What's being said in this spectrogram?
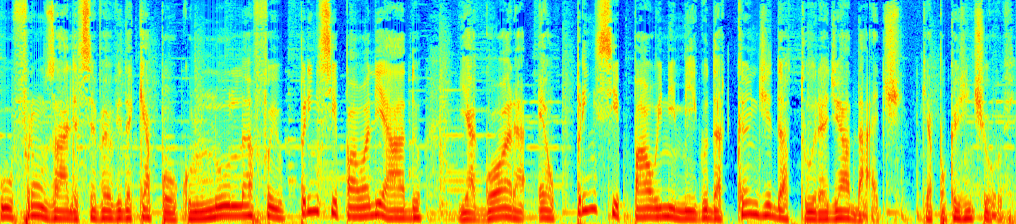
o Fronzalha, você vai ouvir daqui a pouco. Lula foi o principal aliado e agora é o principal inimigo da candidatura de Haddad. Daqui a pouco a gente ouve.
